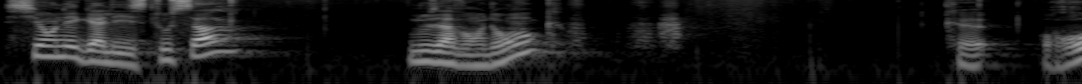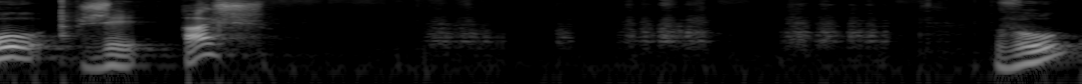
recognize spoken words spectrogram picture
Si on égalise tout ça, nous avons donc que ρGH vaut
